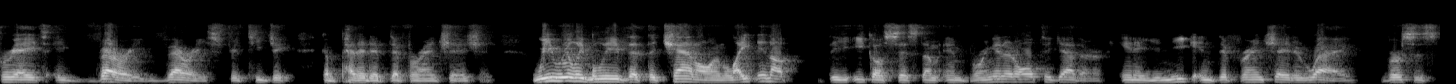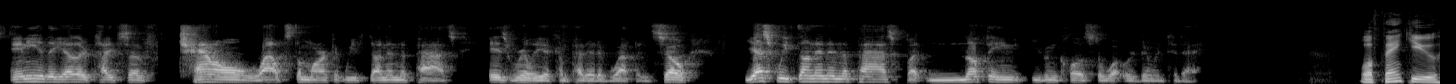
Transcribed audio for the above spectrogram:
creates a very, very strategic competitive differentiation. We really believe that the channel and lightening up the ecosystem and bringing it all together in a unique and differentiated way versus any of the other types of channel routes to market we've done in the past is really a competitive weapon. So, yes, we've done it in the past, but nothing even close to what we're doing today. Well, thank you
